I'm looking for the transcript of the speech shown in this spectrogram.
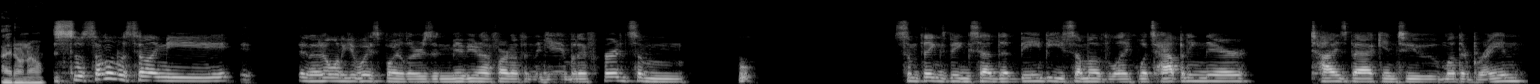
I don't know. So someone was telling me, eh, and I don't want to give away spoilers, and maybe you're not far enough in the game, but I've heard some some things being said that maybe some of like what's happening there ties back into Mother Brain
